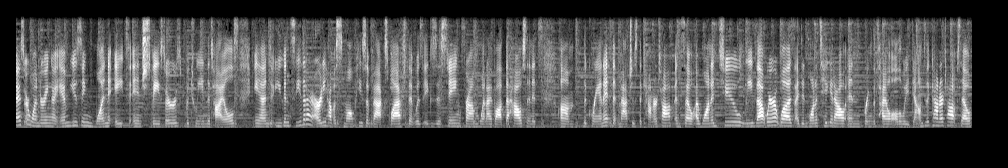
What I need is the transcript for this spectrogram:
Guys are wondering, I am using 1 8 inch spacers between the tiles and you can see that I already have a small piece of backsplash that was existing from when I bought the house and it's um, the granite that matches the countertop and so I wanted to leave that where it was. I didn't want to take it out and bring the tile all the way down to the countertop so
